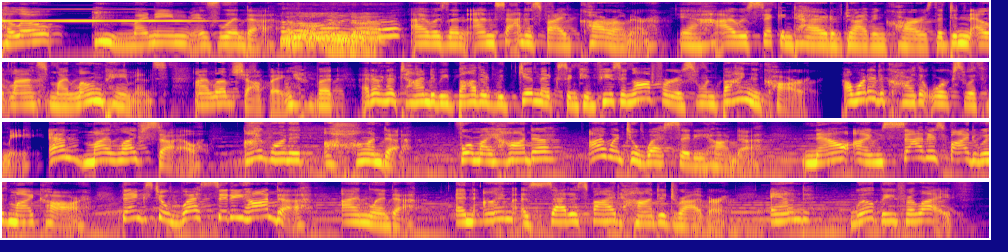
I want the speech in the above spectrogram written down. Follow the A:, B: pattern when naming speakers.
A: Hello, my name is Linda.
B: Hello, Linda.
A: I was an unsatisfied car owner. Yeah, I was sick and tired of driving cars that didn't outlast my loan payments. I love shopping, but I don't have time to be bothered with gimmicks and confusing offers when buying a car. I wanted a car that works with me and my lifestyle. I wanted a Honda. For my Honda, I went to West City Honda. Now I'm satisfied with my car, thanks to West City Honda. I'm Linda, and I'm a satisfied Honda driver, and will be for life.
